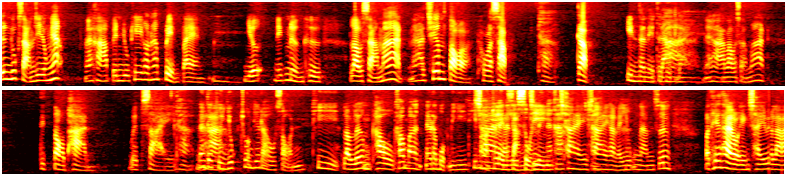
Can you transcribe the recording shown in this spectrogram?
ซึ่งยุค 3G ตรงเนี้ยนะคะเป็นยุคที่ค่อนข้างเปลี่ยนแปลงอืมเยอะนิดหนึ่งคือเราสามารถนะคะเชื่อมต่อโทรศัพท์ค่ะกับอินเทอร์เน็ตอินเทอร์ได้เน็ตได้นะคะเราสามารถติดต่อผ่าน เว็บไซต์ค่ะะะนั่นก็คือยุคช่วงที่เราสอนที่เราเริ่มเข้าเข้ามาในระบบนี้ที่มหาวิทยาลัยนเรศวร 3G เลยนะคะใช่ใช่ค่ะในยุคนั้น ซึ่งประเทศไทยเราเองใช้เวลา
